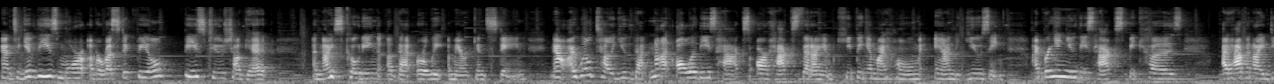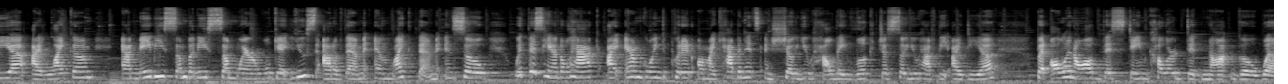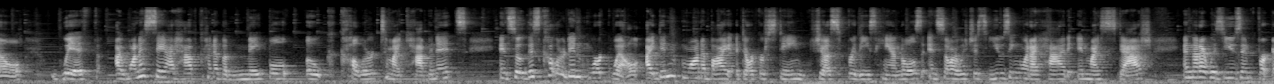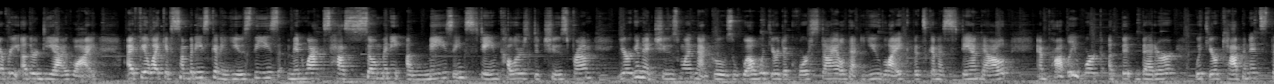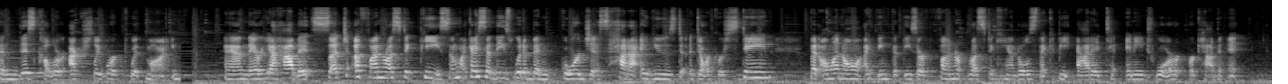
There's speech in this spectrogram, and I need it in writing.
And to give these more of a rustic feel, these two shall get a nice coating of that early American stain. Now, I will tell you that not all of these hacks are hacks that I am keeping in my home and using. I'm bringing you these hacks because I have an idea, I like them, and maybe somebody somewhere will get use out of them and like them. And so with this handle hack, I am going to put it on my cabinets and show you how they look just so you have the idea. But all in all, this stain color did not go well with, I wanna say I have kind of a maple oak color to my cabinets. And so this color didn't work well. I didn't wanna buy a darker stain just for these handles. And so I was just using what I had in my stash and that I was using for every other DIY. I feel like if somebody's gonna use these, Minwax has so many amazing stain colors to choose from. You're gonna choose one that goes well with your decor style that you like, that's gonna stand out and probably work a bit better with your cabinets than this color actually worked with mine. And there you have it, such a fun rustic piece. And like I said, these would have been gorgeous had I used a darker stain but all in all, I think that these are fun rustic handles that could be added to any drawer or cabinet.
